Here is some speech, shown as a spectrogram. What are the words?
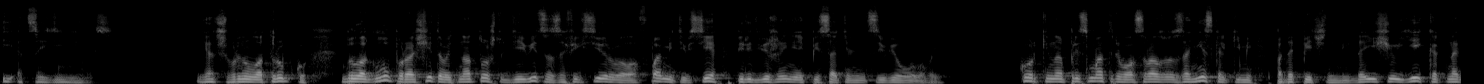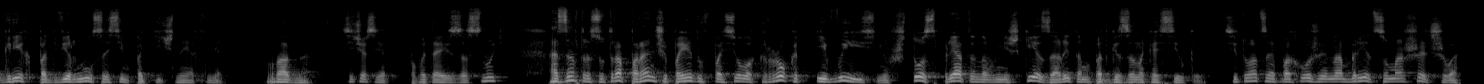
и отсоединилась. Я отшвырнула трубку. Было глупо рассчитывать на то, что девица зафиксировала в памяти все передвижения писательницы Виоловой. Коркина присматривала сразу за несколькими подопечными, да еще ей, как на грех, подвернулся симпатичный Ахмед. Ладно, сейчас я попытаюсь заснуть, а завтра с утра пораньше поеду в поселок Рокот и выясню, что спрятано в мешке, зарытом под газонокосилкой. Ситуация похожая на бред сумасшедшего,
